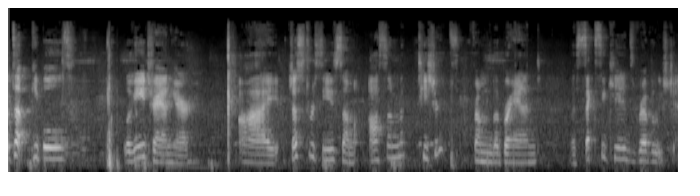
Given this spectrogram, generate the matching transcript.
What's up, peoples? Levy Tran here. I just received some awesome t-shirts from the brand The Sexy Kids Revolution,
